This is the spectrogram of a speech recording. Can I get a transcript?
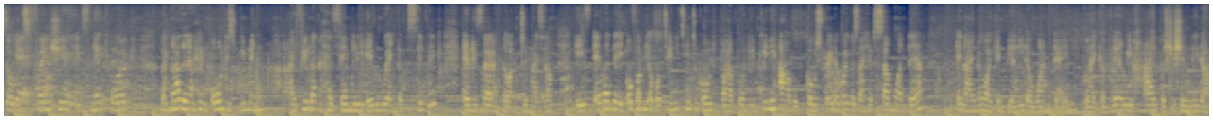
So it's friendship, it's network. But now that I have all these women, I feel like I have family everywhere in the Pacific. And it's like I thought to myself, if ever they offer me opportunity to go to Papua New Guinea, I would go straight away because I have someone there. And I know I can be a leader one day, like a very high position leader,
